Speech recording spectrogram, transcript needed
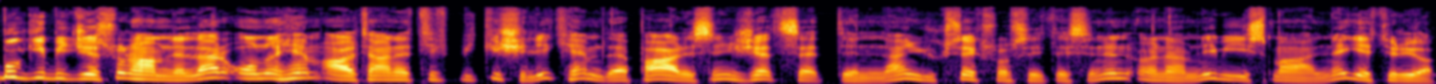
Bu gibi cesur hamleler onu hem alternatif bir kişilik hem de Paris'in jet set denilen yüksek sosyetesinin önemli bir ismi haline getiriyor.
